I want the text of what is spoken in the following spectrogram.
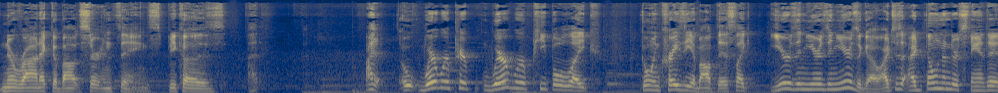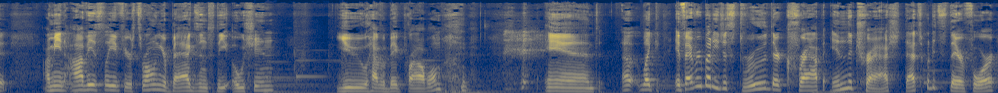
neurotic about certain things because I, I where were where were people like going crazy about this like years and years and years ago. I just I don't understand it. I mean, obviously if you're throwing your bags into the ocean, you have a big problem. and uh, like if everybody just threw their crap in the trash, that's what it's there for.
